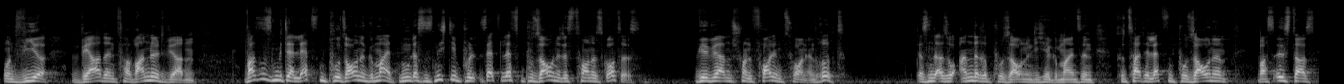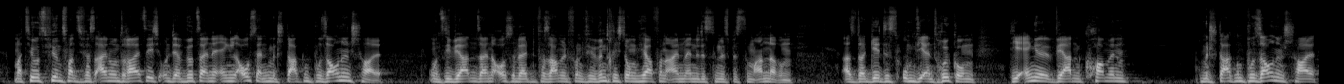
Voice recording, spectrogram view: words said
Und wir werden verwandelt werden. Was ist mit der letzten Posaune gemeint? Nun, das ist nicht die letzte Posaune des Zornes Gottes. Wir werden schon vor dem Zorn entrückt. Das sind also andere Posaunen, die hier gemeint sind. Zur Zeit der letzten Posaune, was ist das? Matthäus 24, Vers 31, und er wird seine Engel aussenden mit starkem Posaunenschall. Und sie werden seine Auserwählten versammeln von vier Windrichtungen her, von einem Ende des Himmels bis zum anderen. Also da geht es um die Entrückung. Die Engel werden kommen mit starkem Posaunenschall.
